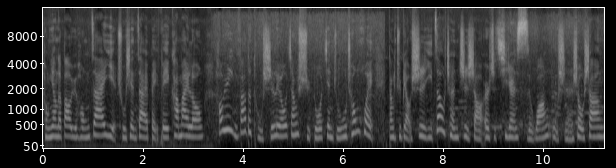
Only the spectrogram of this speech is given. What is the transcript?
同样的暴雨洪灾也出现在北非喀麦隆，豪雨引发的土石流将许多建筑物冲毁。当局表示，已造成至少二十七人死亡，五十人受伤。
